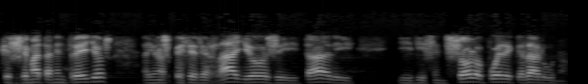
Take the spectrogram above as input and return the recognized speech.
que se matan entre ellos, hay una especie de rayos y tal, y, dicen, solo puede quedar uno.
